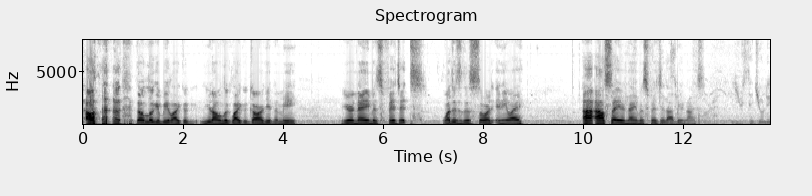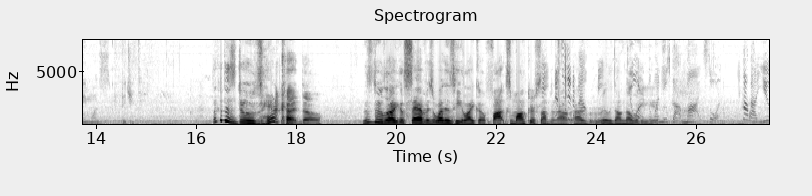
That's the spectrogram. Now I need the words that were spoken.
oh, don't look at me like a. You don't look like a guardian to me. Your name is Fidgets. What is this sword anyway? I, I'll say your name is Fidget. I'd be nice. You said your name was Fidget? Look at this dude's haircut, though. This dude look like a savage. What is he like a fox monk or something? I, I really don't know what he You're the one is. who's got my sword. How about you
